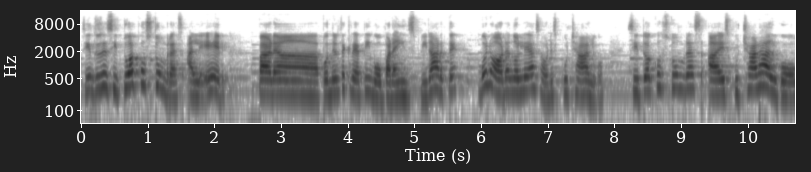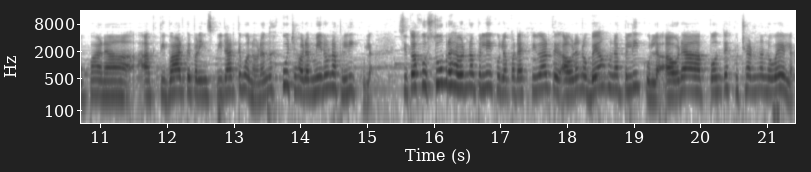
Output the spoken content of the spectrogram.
¿sí? Entonces si tú acostumbras a leer para ponerte creativo, para inspirarte, bueno, ahora no leas, ahora escucha algo. Si tú acostumbras a escuchar algo para activarte, para inspirarte, bueno, ahora no escuchas, ahora mira una película. Si tú acostumbras a ver una película para activarte, ahora no veas una película, ahora ponte a escuchar una novela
